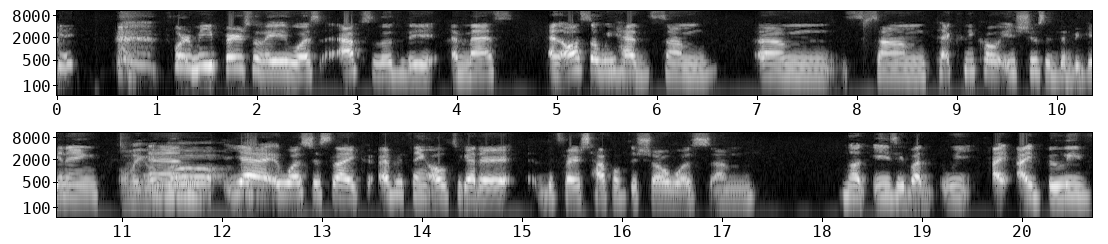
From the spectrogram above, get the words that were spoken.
me. for me personally, it was absolutely a mess. And also, we had some um, some technical issues at the beginning. Oh my god! And no. yeah, it was just like everything all together. The first half of the show was um, not easy, but we I, I believe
